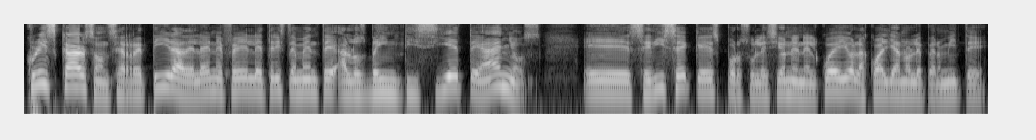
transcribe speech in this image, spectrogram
Chris Carson se retira de la NFL tristemente a los 27 años. Eh, se dice que es por su lesión en el cuello, la cual ya no le permite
